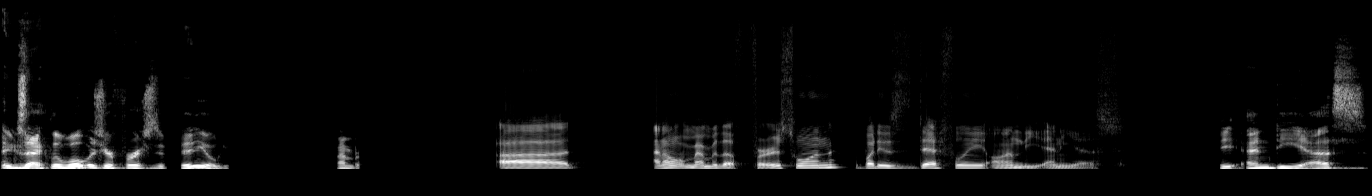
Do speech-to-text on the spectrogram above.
Exactly. What was your first video game? Remember? Uh, I don't remember the first one, but it was definitely on the NES. The NDS.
